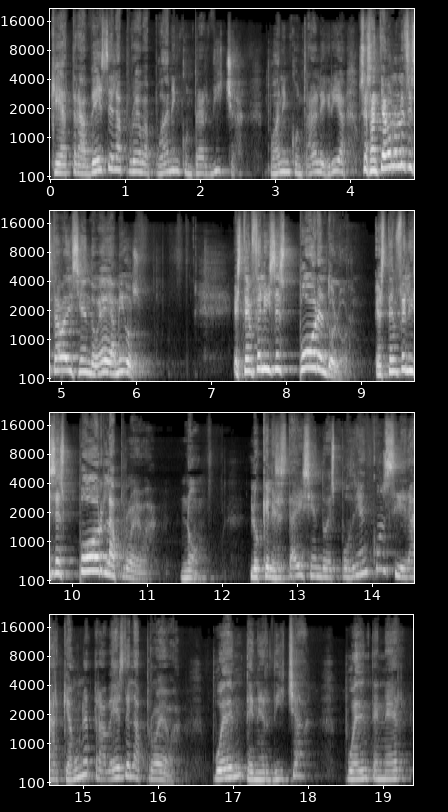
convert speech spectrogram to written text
que a través de la prueba puedan encontrar dicha, puedan encontrar alegría. O sea, Santiago no les estaba diciendo, hey amigos, estén felices por el dolor, estén felices por la prueba. No, lo que les está diciendo es, podrían considerar que aún a través de la prueba pueden tener dicha, pueden tener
